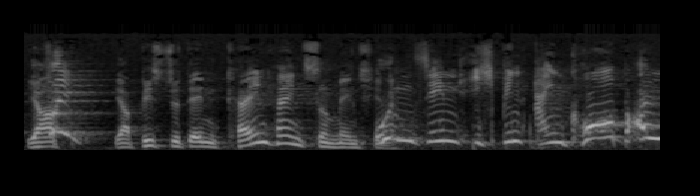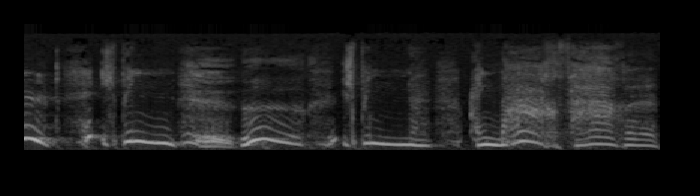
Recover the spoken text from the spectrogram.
ja, pfui. ja, bist du denn kein Heinzelmännchen? Unsinn, ich bin ein Kobold. Ich bin, äh, ich bin ein Nachfahre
